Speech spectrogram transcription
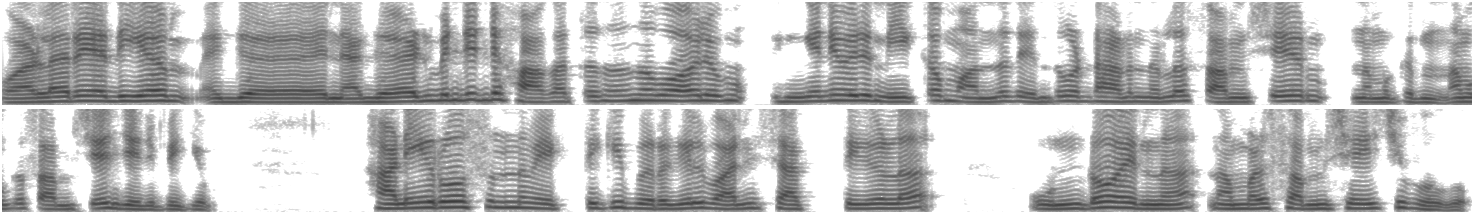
വളരെയധികം ഗവൺമെന്റിന്റെ ഭാഗത്തു നിന്ന് പോലും ഇങ്ങനെ ഒരു നീക്കം വന്നത് എന്തുകൊണ്ടാണെന്നുള്ള സംശയം നമുക്ക് നമുക്ക് സംശയം ജനിപ്പിക്കും. ഹണി റോസ് എന്ന വ്യക്തിക്ക് പിറകിൽ വൻ ശക്തികൾ ഉണ്ടോ എന്ന് നമ്മൾ സംശയിച്ചു പോകും.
